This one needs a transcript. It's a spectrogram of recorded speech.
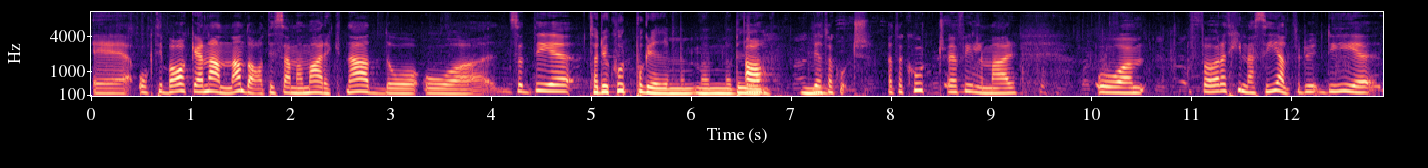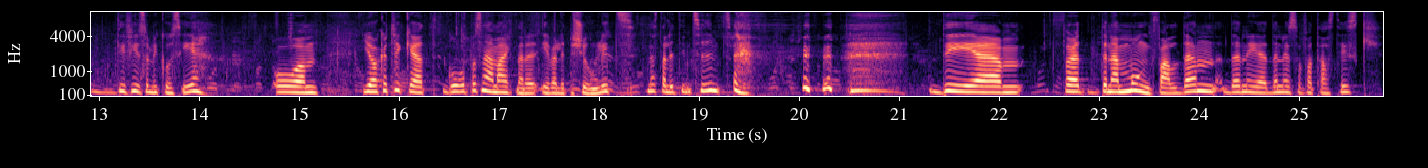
Eh, och tillbaka en annan dag till samma marknad. Och, och, så det... Tar du kort på grejer med, med mobilen? Ja, mm. jag tar kort. Jag tar kort, jag filmar. Och för att hinna se allt, för det, det finns så mycket att se. Och jag kan tycka att gå på sådana här marknader är väldigt personligt, nästan lite intimt. det, för att den här mångfalden, den är, den är så fantastisk.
